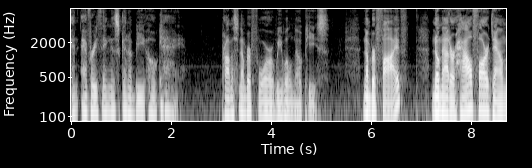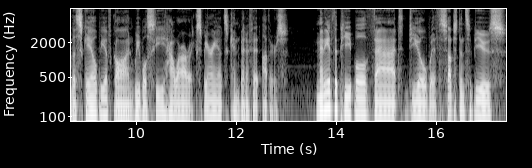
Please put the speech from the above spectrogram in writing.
and everything is going to be okay. Promise number four we will know peace. Number five, no matter how far down the scale we have gone, we will see how our experience can benefit others. Many of the people that deal with substance abuse,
